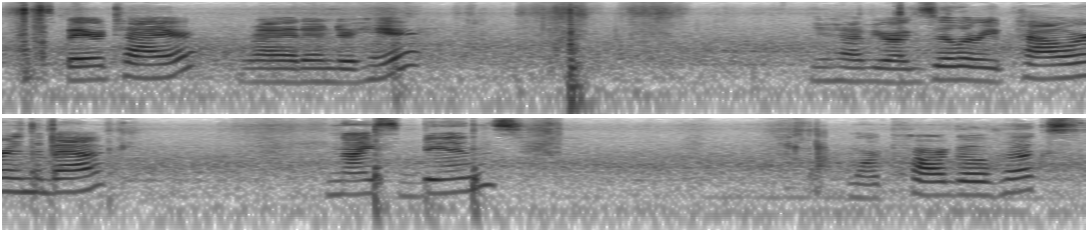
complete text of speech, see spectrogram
spare tire right under here. You have your auxiliary power in the back, nice bins, more cargo hooks,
